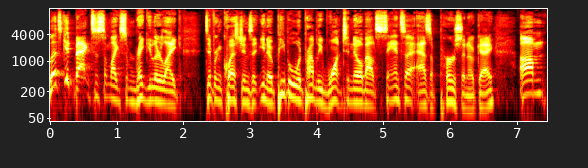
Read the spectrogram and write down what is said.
Let's get back to some like some regular like different questions that you know people would probably want to know about Santa as a person, okay? Um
